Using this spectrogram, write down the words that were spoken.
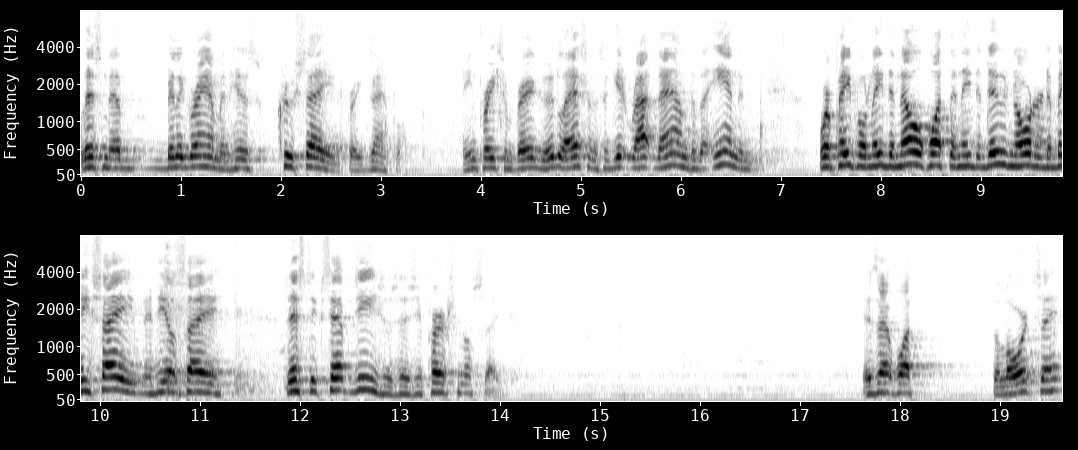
listen to Billy Graham and his crusade, for example. He can preach some very good lessons and get right down to the end and where people need to know what they need to do in order to be saved. And he'll say, just accept Jesus as your personal Savior. Is that what the Lord said?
